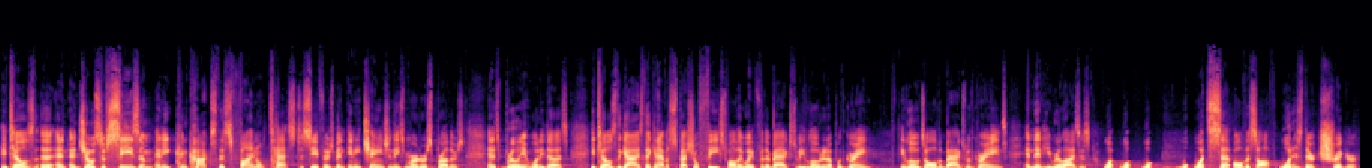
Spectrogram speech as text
He tells, uh, and, and, Joseph sees him and he concocts this final test to see if there's been any change in these murderous brothers. And it's brilliant what he does. He tells the guys they can have a special feast while they wait for their bags to be loaded up with grain. He loads all the bags with grains. And then he realizes what, what, what, what set all this off? What is their trigger?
